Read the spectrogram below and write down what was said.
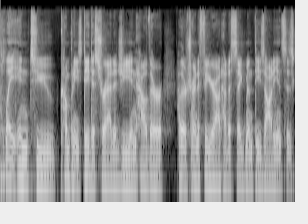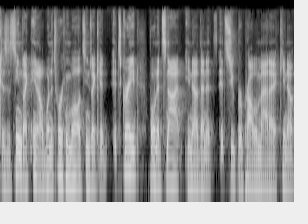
play into companies' data strategy and how they're how they're trying to figure out how to segment these audiences? Because it seems like, you know, when it's working well, it seems like it, it's great. But when it's not, you know, then it's it's super problematic. You know,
